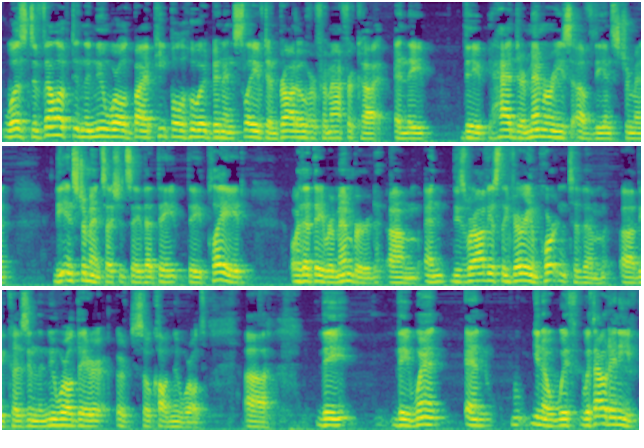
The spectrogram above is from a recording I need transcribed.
was developed in the New World by people who had been enslaved and brought over from Africa, and they they had their memories of the instrument, the instruments, I should say, that they they played or that they remembered, um, and these were obviously very important to them uh, because in the New World, they're or so-called New World, uh, they they went and you know with without any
